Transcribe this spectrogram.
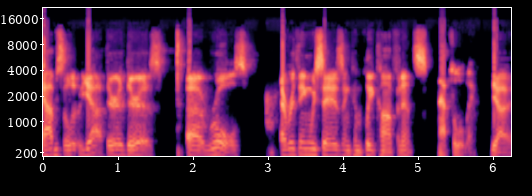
Absolutely, yeah. There there is uh, rules. Everything we say is in complete confidence. Absolutely. Yeah.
